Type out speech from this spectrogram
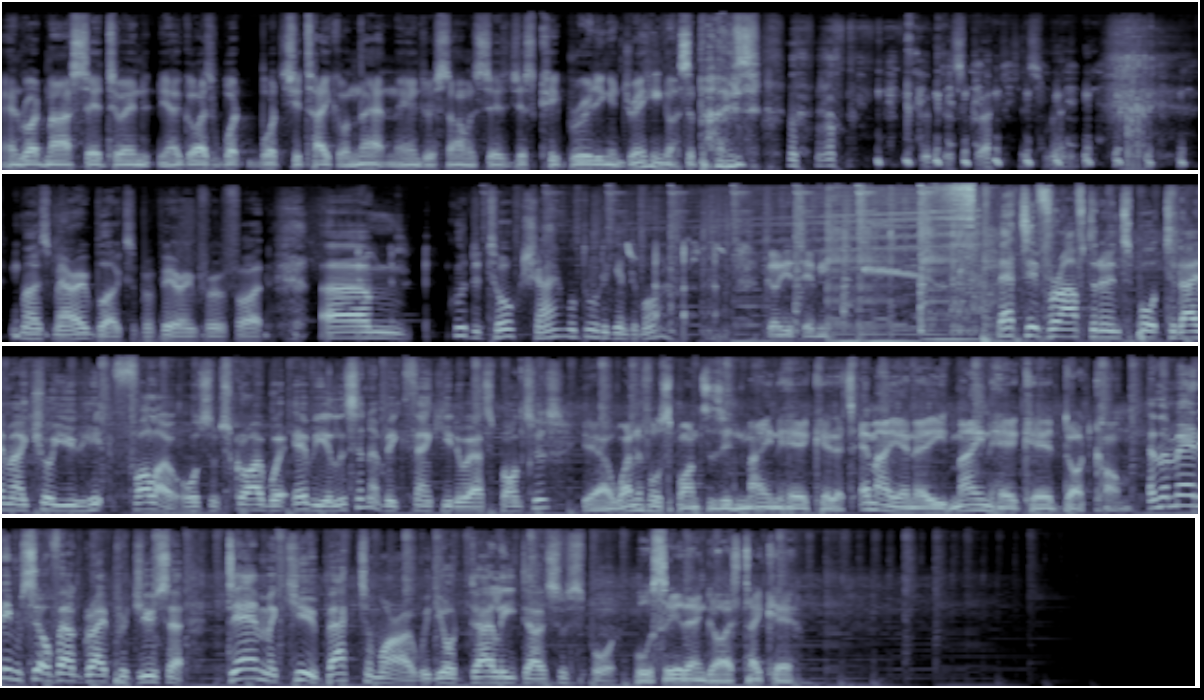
And Rod Marsh said to him, you know, guys, what, what's your take on that? And Andrew Simon said, just keep rooting and drinking, I suppose. Goodness gracious me. Most married blokes are preparing for a fight. Um, good to talk, Shane. We'll do it again tomorrow. Got you, Timmy. That's it for afternoon sport today. Make sure you hit follow or subscribe wherever you listen. A big thank you to our sponsors. Yeah, wonderful sponsors in Mane Hair Care. That's M A N E, manehaircare.com. And the man himself, our great producer, Dan McHugh, back tomorrow with your daily dose of sport. We'll see you then, guys. Take care.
